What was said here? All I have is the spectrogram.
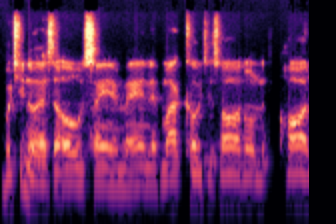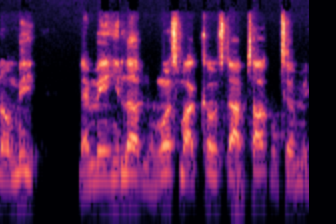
But you know, that's an old saying, man. If my coach is hard on hard on me, that means he loved me. Once my coach stopped talking to me,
